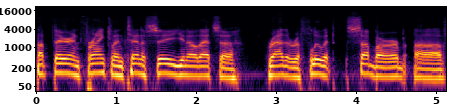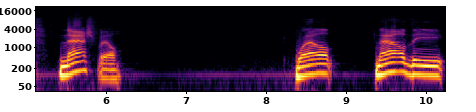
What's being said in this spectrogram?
up there in Franklin, Tennessee, you know, that's a rather affluent suburb of Nashville. Well, now the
